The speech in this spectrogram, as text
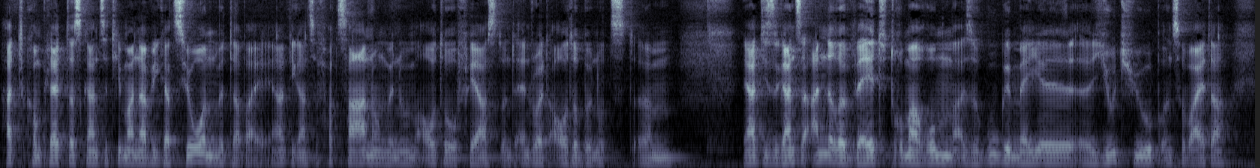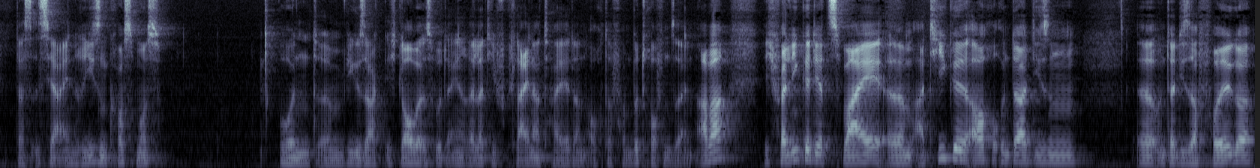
hat komplett das ganze Thema Navigation mit dabei. Ja, die ganze Verzahnung, wenn du im Auto fährst und Android Auto benutzt. Ähm, ja, diese ganze andere Welt drumherum, also Google Mail, äh, YouTube und so weiter. Das ist ja ein Riesenkosmos. Und ähm, wie gesagt, ich glaube, es wird ein relativ kleiner Teil dann auch davon betroffen sein. Aber ich verlinke dir zwei ähm, Artikel auch unter, diesem, äh, unter dieser Folge.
